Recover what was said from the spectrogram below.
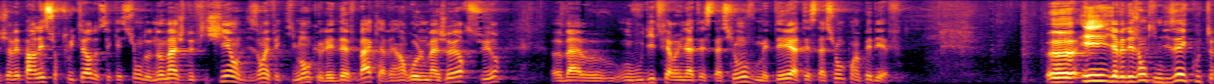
J'avais parlé sur Twitter de ces questions de nommage de fichiers en disant effectivement que les devback avaient un rôle majeur sur, euh, bah, euh, on vous dit de faire une attestation, vous mettez attestation.pdf. Euh, et il y avait des gens qui me disaient, écoute,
